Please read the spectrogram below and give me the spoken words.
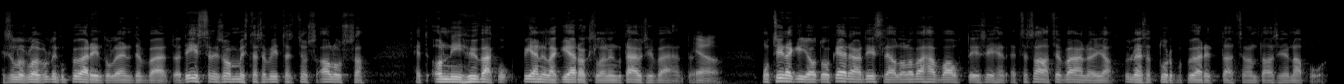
Ja silloin sulla niin kuin pyöriin tulee eniten vääntöä. Dieselissä on, mistä sä viittasit jos alussa, että on niin hyvä, kun pienellä kierroksella on niin kuin täysi vääntö. Joo. Mutta siinäkin joutuu kerään dieselautolla vähän vauhtia siihen, että sä saat sen väännön ja yleensä turbo pyörittää, että se antaa siihen apua.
